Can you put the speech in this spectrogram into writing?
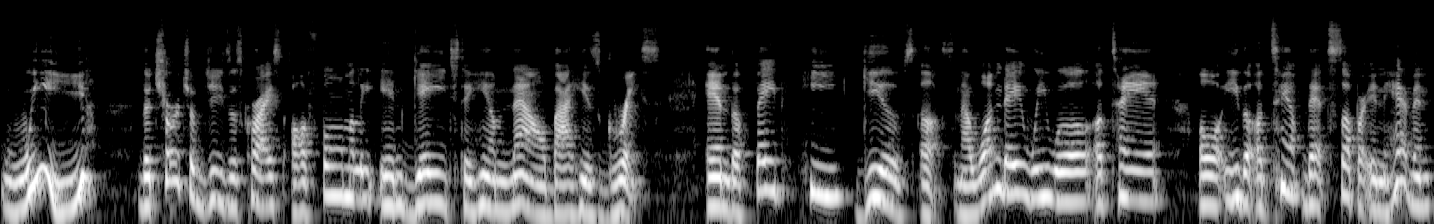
We, the church of Jesus Christ, are formally engaged to Him now by His grace and the faith He gives us. Now, one day we will attain or either attempt that supper in heaven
